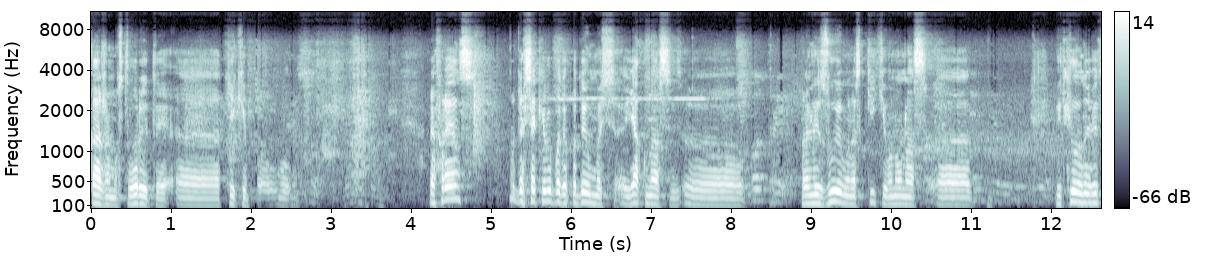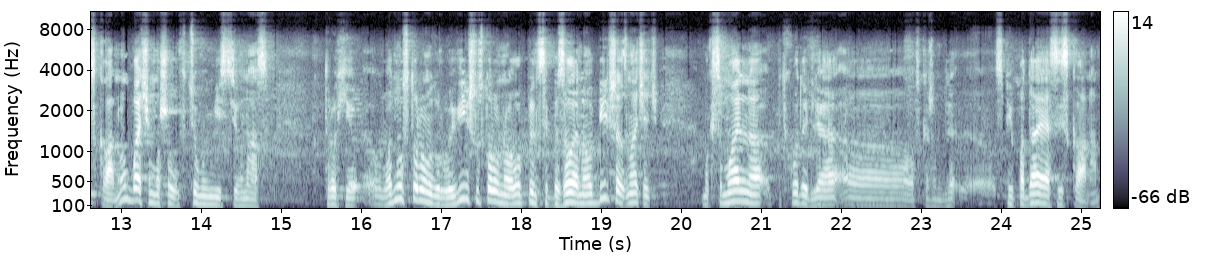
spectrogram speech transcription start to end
Кажемо створити е, тільки е, референс. Ну, для всякий випадок подивимось, як у нас е, проаналізуємо, наскільки воно у нас е, відхилено від скану. Ну, бачимо, що в цьому місці у нас трохи в одну сторону, другу в іншу сторону, але в принципі зеленого більше, значить максимально підходить для, е, скажімо, для, співпадає зі сканом.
